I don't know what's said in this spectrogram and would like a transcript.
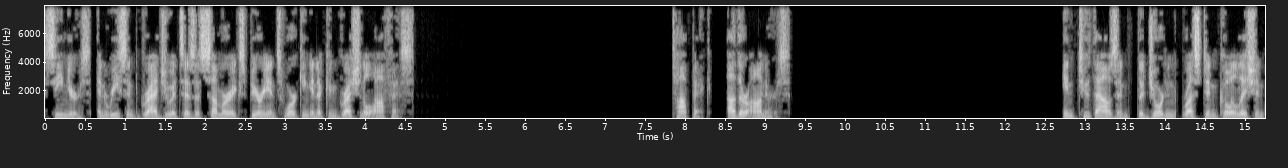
seniors, and recent graduates as a summer experience working in a congressional office. Other honors In 2000, the Jordan-Rustin Coalition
